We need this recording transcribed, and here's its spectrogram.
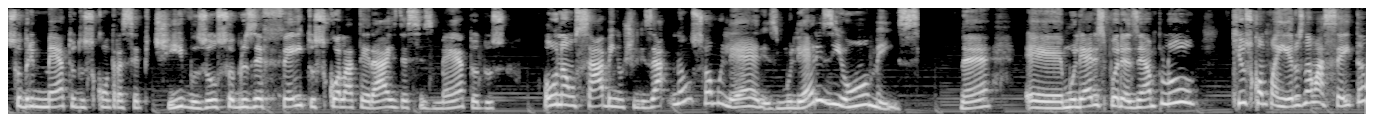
sobre métodos contraceptivos ou sobre os efeitos colaterais desses métodos, ou não sabem utilizar, não só mulheres, mulheres e homens, né? É, mulheres, por exemplo, que os companheiros não aceitam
